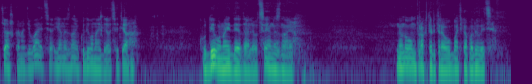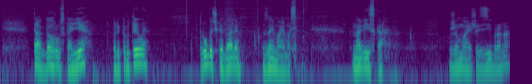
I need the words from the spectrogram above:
Тяжка надівається. Я не знаю, куди вона йде, оця тяга. Куди вона йде далі? Оце я не знаю. На новому тракторі треба у батька подивитися. Так, догрузка є. Перекрутили. Трубочки далі займаємось. Навіска вже майже зібрана.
